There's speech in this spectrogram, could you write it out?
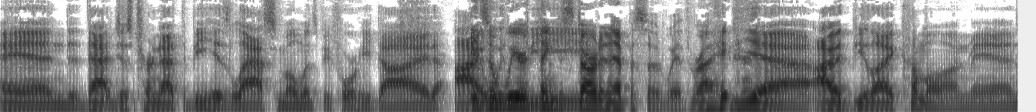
and that just turned out to be his last moments before he died, I it's a weird thing to start an episode with, right? Yeah, I would be like, come on, man.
